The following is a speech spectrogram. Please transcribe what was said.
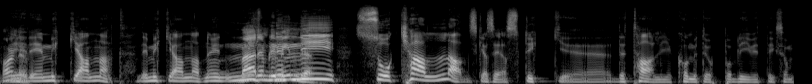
Det, det? är mycket annat. Det är mycket annat. Nu är en ny, ny så kallad ska säga, styck eh, detalj kommit upp och blivit liksom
